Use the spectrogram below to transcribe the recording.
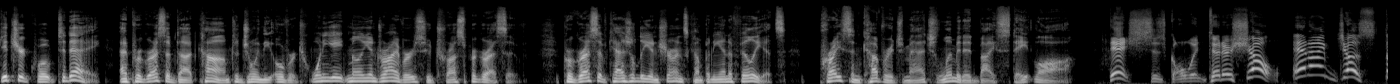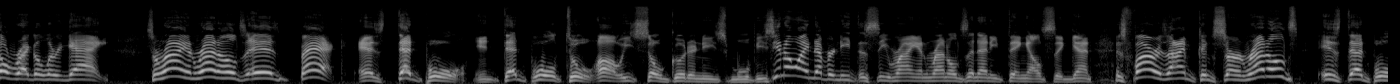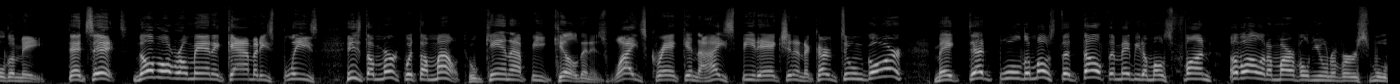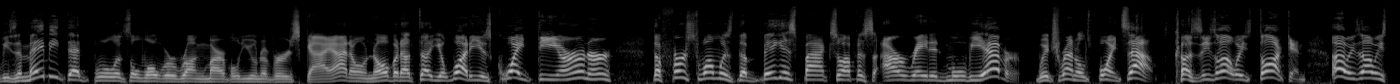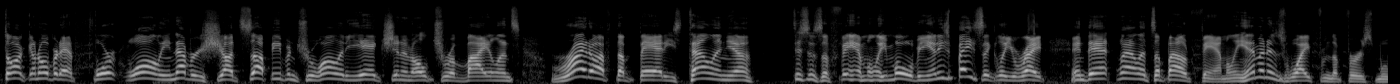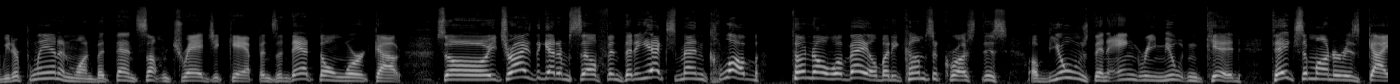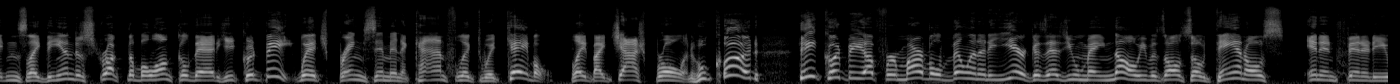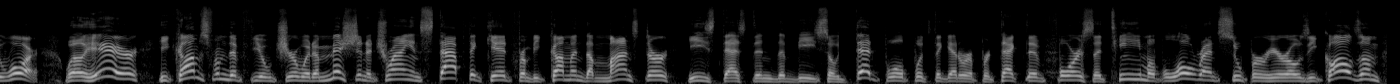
Get your quote today at progressive.com to join the over 28 million drivers who trust Progressive. Progressive Casualty Insurance Company and Affiliates. Price and coverage match limited by state law. This is going to the show, and I'm just a regular guy. So Ryan Reynolds is back as Deadpool in Deadpool 2. Oh, he's so good in these movies. You know, I never need to see Ryan Reynolds in anything else again. As far as I'm concerned, Reynolds is Deadpool to me. That's it. No more romantic comedies, please. He's the merc with the mouth who cannot be killed, and his wisecracking, the high speed action, and the cartoon gore make Deadpool the most adult and maybe the most fun of all of the Marvel Universe movies. And maybe Deadpool is a lower rung Marvel Universe guy. I don't know, but I'll tell you what, he is quite the earner. The first one was the biggest box office R rated movie ever, which Reynolds points out, because he's always talking. Oh, he's always talking over that fourth wall. He never shuts up, even the action and ultra violence. Right off the bat, he's telling you this is a family movie, and he's basically right. And that, well, it's about family. Him and his wife from the first movie, they're planning one, but then something tragic happens, and that don't work out. So he tries to get himself into the X Men Club to no avail, but he comes across this abused and angry mutant kid, takes him under his guidance like the indestructible uncle dad he could be, which brings him in a conflict with Cable, played by Josh Brolin, who could. He could be up for Marvel Villain of the Year because, as you may know, he was also Thanos in Infinity War. Well, here he comes from the future with a mission to try and stop the kid from becoming the monster he's destined to be. So Deadpool puts together a protective force, a team of low rent superheroes. He calls them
